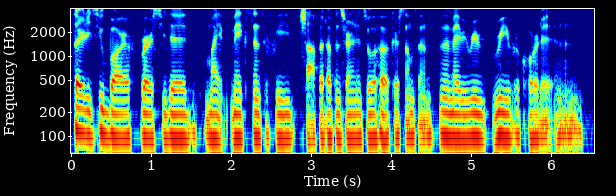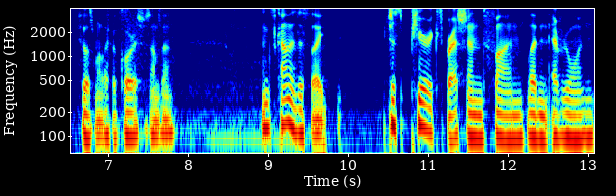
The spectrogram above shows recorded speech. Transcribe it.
32 bar verse you did might make sense if we chop it up and turn it into a hook or something, and then maybe re- re-record it and it feels more like a chorus or something. And it's kind of just like just pure expression, fun, letting everyone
